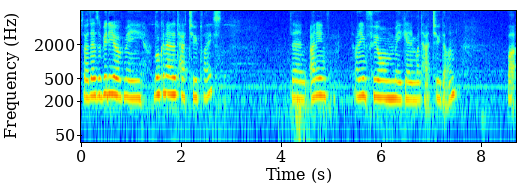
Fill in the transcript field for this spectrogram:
So there's a video of me looking at a tattoo place. Then I didn't I didn't film me getting my tattoo done. But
